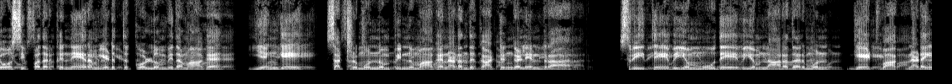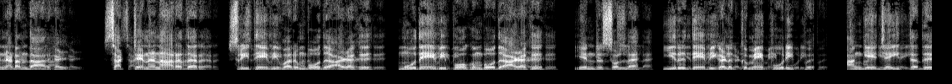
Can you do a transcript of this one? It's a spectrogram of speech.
யோசிப்பதற்கு நேரம் எடுத்துக் கொள்ளும் விதமாக எங்கே? சற்று முன்னும் பின்னுமாக நடந்து காட்டுங்கள் என்றார். ஸ்ரீ தேவியும் மூதேவியும் நாரதர் முன் கேட் வாக் நடை நடந்தார்கள். சட்டென நாரதர் ஸ்ரீதேவி வரும்போது அழகு மூதேவி போகும்போது அழகு என்று சொல்ல இரு தேவிகளுக்குமே பூரிப்பு. அங்கே ஜெயித்தது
